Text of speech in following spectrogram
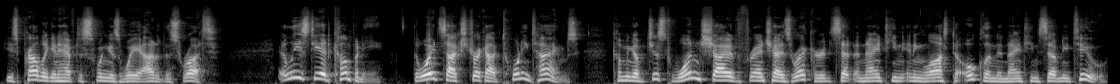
He's probably going to have to swing his way out of this rut. At least he had company. The White Sox struck out 20 times, coming up just one shy of the franchise record set a 19 inning loss to Oakland in 1972.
